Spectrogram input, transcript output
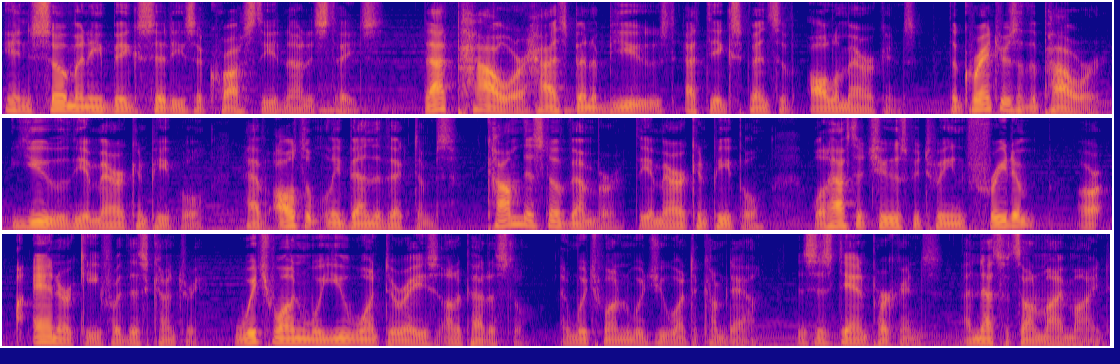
in so many big cities across the United States. That power has been abused at the expense of all Americans. The grantors of the power, you, the American people, have ultimately been the victims. Come this November, the American people will have to choose between freedom or anarchy for this country. Which one will you want to raise on a pedestal? and which one would you want to come down? This is Dan Perkins, and that's what's on my mind.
